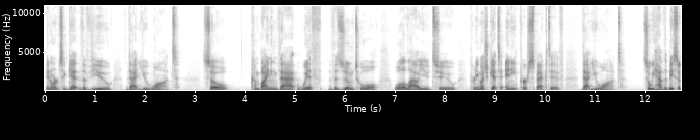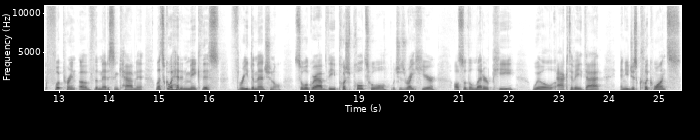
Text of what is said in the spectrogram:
in order to get the view that you want. So combining that with the zoom tool will allow you to pretty much get to any perspective that you want. So we have the basic footprint of the medicine cabinet. Let's go ahead and make this three-dimensional. So we'll grab the push-pull tool, which is right here. Also the letter P will activate that. And you just click once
